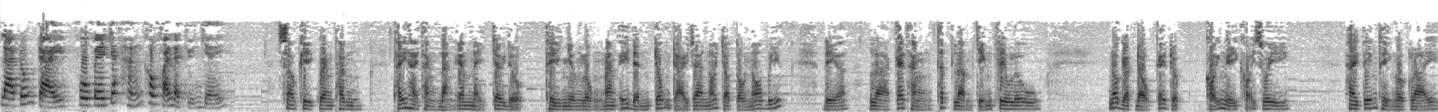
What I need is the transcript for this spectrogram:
là trốn trại, vô về chắc hẳn không phải là chuyện dễ. Sau khi quen thân, thấy hai thằng đàn em này chơi được, thì nhường lùng mang ý định trốn trại ra nói cho tụi nó biết. Địa là cái thằng thích làm chuyện phiêu lưu. Nó gật đầu cái rụp, khỏi nghĩ khỏi suy. Hai tiếng thì ngược lại,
